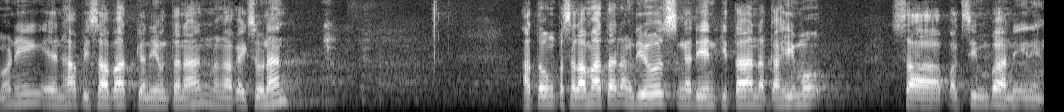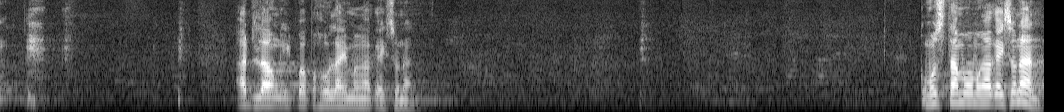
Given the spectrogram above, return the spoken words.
morning and happy Sabbath kaniyong tanan mga kaigsunan. Atong pasalamatan ang Dios nga diin kita nakahimo sa pagsimba ni ining adlaw ipapahulay mga kaigsunan. Kumusta mo mga kaigsunan?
